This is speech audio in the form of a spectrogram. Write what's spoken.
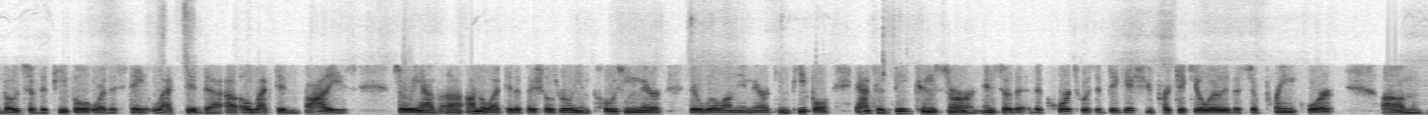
votes of the people or the state elected uh, elected bodies. So we have uh, unelected officials really imposing their, their will on the American people. That's a big concern. And so the, the courts was a big issue, particularly the Supreme Court. Um,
